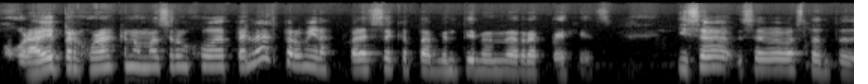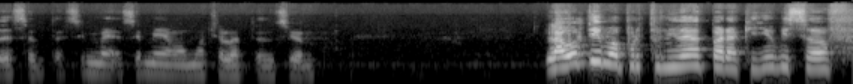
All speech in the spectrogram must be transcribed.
juraba y perjurar que nomás era un juego de peleas, pero mira, parece que también tienen RPGs. Y se, ve- se ve bastante decente, sí me, sí me llamó mucho la atención. La última oportunidad para que Ubisoft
